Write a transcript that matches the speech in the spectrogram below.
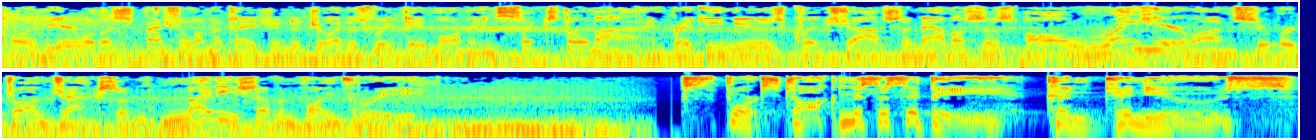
Here with a special invitation to join us weekday morning, 6 to 9. Breaking news, quick shots, analysis, all right here on Super Talk Jackson 97.3. Sports Talk Mississippi continues.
